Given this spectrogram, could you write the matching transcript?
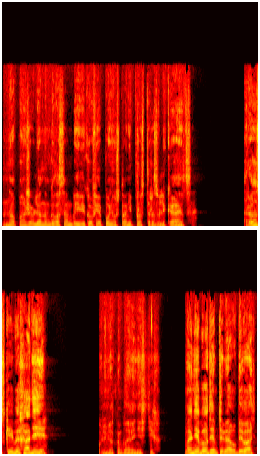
Но по оживленным голосам боевиков я понял, что они просто развлекаются. «Русский, выходи!» Пулемет на мгновение стих. «Мы не будем тебя убивать!»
